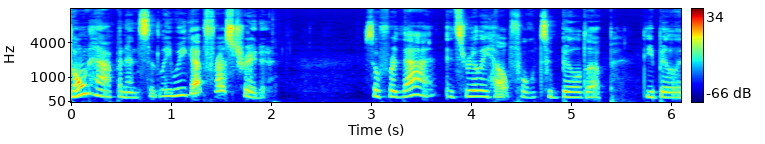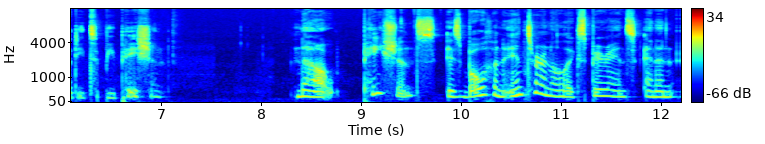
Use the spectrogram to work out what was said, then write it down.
don't happen instantly, we get frustrated. So for that, it's really helpful to build up the ability to be patient. Now, patience is both an internal experience and an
